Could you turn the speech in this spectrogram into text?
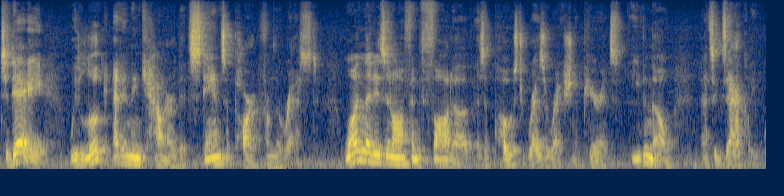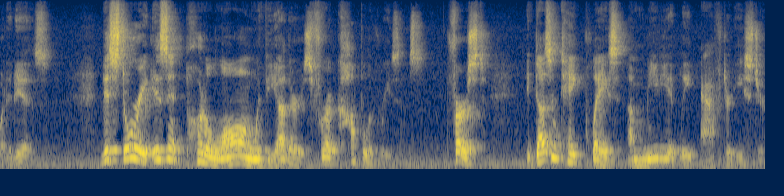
Today, we look at an encounter that stands apart from the rest, one that isn't often thought of as a post resurrection appearance, even though that's exactly what it is. This story isn't put along with the others for a couple of reasons. First, it doesn't take place immediately after Easter.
